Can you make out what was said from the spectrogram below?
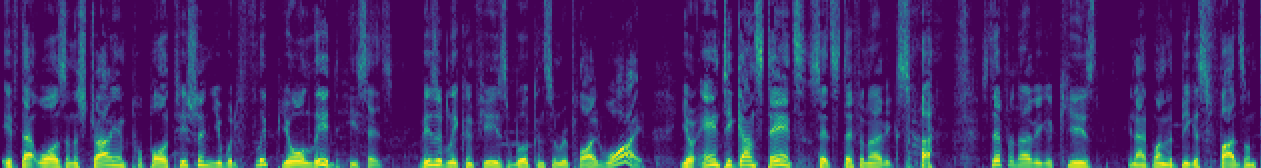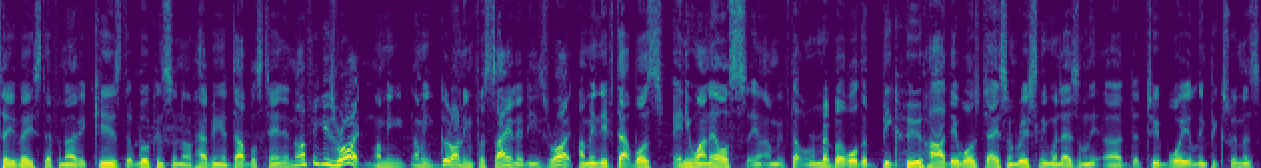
If that was an Australian politician, you would flip your lid." He says. Visibly confused, Wilkinson replied, Why? Your anti gun stance, said Stefanovic. So, Stefanovic accused, you know, one of the biggest fuds on TV, Stefanovic, accused that Wilkinson of having a double standard. And I think he's right. I mean, I mean, good on him for saying it. He's right. I mean, if that was anyone else, I mean, if that, remember all the big hoo ha there was, Jason, recently when those uh, the two boy Olympic swimmers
